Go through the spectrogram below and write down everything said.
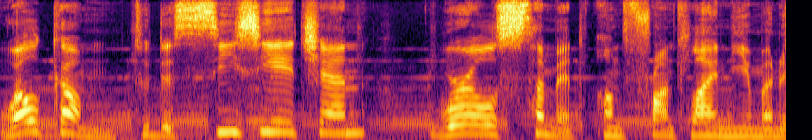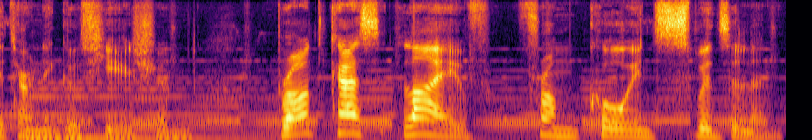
Welcome to the CCHN World Summit on Frontline Humanitarian Negotiation, broadcast live from Caux in Switzerland.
